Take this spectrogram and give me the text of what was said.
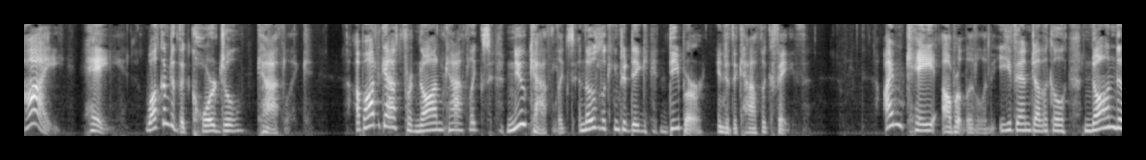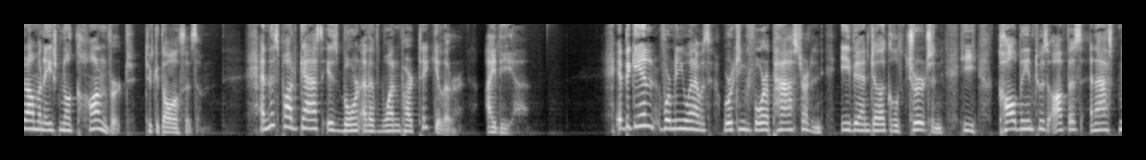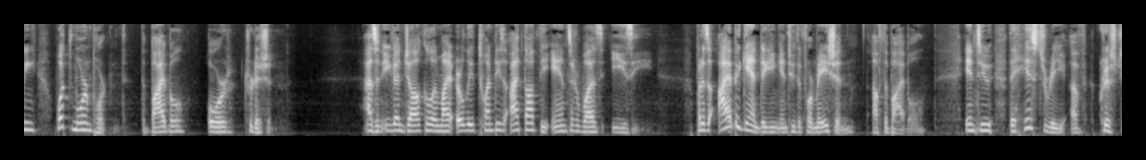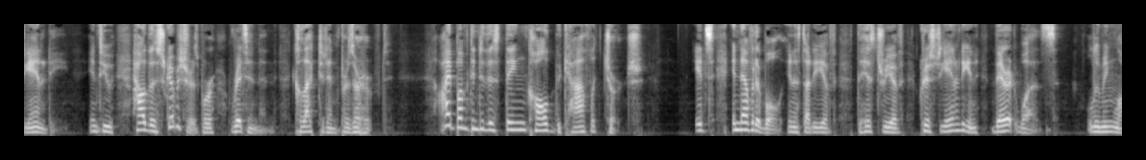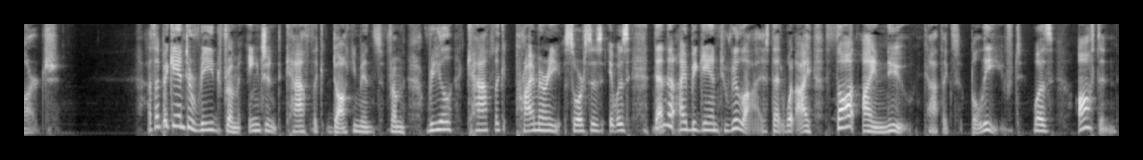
Hi, hey, welcome to The Cordial Catholic, a podcast for non Catholics, new Catholics, and those looking to dig deeper into the Catholic faith. I'm Kay Albert Little, an evangelical, non denominational convert to Catholicism, and this podcast is born out of one particular idea. It began for me when I was working for a pastor at an evangelical church, and he called me into his office and asked me what's more important, the Bible or tradition? As an evangelical in my early 20s, I thought the answer was easy. But as I began digging into the formation of the Bible, into the history of Christianity, into how the scriptures were written and collected and preserved, I bumped into this thing called the Catholic Church. It's inevitable in a study of the history of Christianity, and there it was, looming large. As I began to read from ancient Catholic documents, from real Catholic primary sources, it was then that I began to realize that what I thought I knew Catholics believed was often,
